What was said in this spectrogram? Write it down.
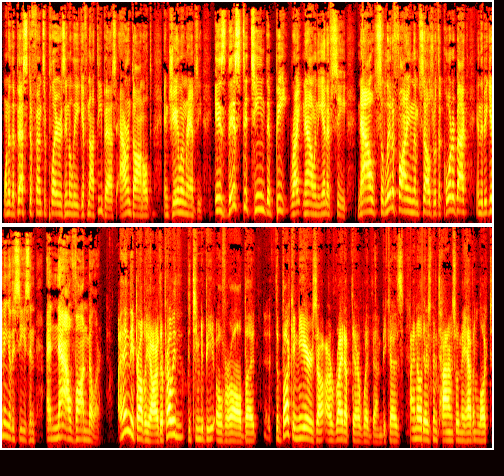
one of the best defensive players in the league, if not the best, Aaron Donald and Jalen Ramsey. Is this the team to beat right now in the NFC? Now solidifying themselves with a quarterback in the beginning of the season and now Von Miller. I think they probably are. They're probably the team to beat overall, but the Buccaneers are, are, right up there with them because I know there's been times when they haven't looked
